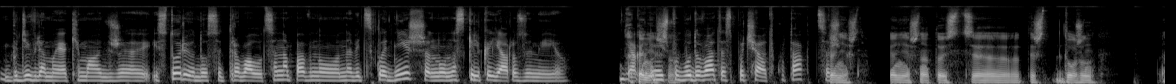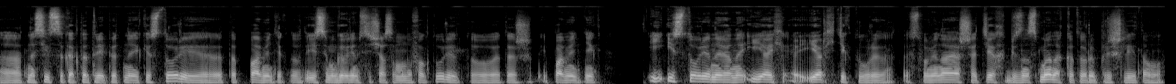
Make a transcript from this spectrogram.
будівлями, які мають вже історію досить тривалу, це, напевно, навіть складніше, ну наскільки я розумію, да, як, ніж побудувати спочатку, так? Це Конечно, ж... конечно. То есть ты же должен Э, относиться как-то трепетно к истории. Это памятник, ну, если мы говорим сейчас о мануфактуре, то это же и памятник и истории, наверное, и, и архитектуры. Ты вспоминаешь о тех бизнесменах, которые пришли там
